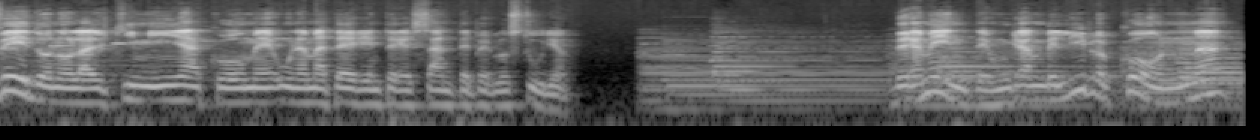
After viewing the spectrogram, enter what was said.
vedono l'alchimia come una materia interessante per lo studio. Veramente un gran bel libro con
